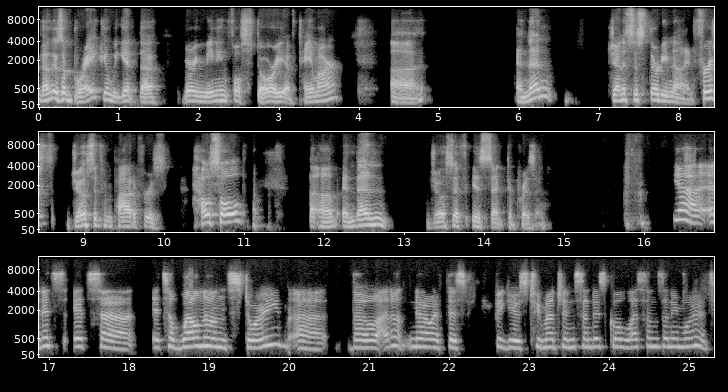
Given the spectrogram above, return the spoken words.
then there's a break and we get the very meaningful story of Tamar. Uh, and then Genesis 39, first Joseph and Potiphar's household, um, and then Joseph is sent to prison. Yeah, and it's it's uh it's a well-known story, uh, though I don't know if this figures too much in Sunday school lessons anymore. It's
